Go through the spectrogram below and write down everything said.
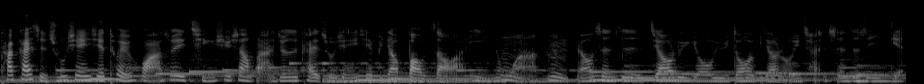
它开始出现一些退化，所以情绪上本来就是开始出现一些比较暴躁啊、易怒啊，嗯然后甚至焦虑、忧郁都会比较容易产生，这是一点。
